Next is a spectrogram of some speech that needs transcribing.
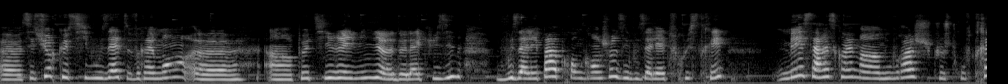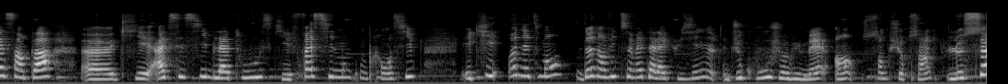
Euh, c'est sûr que si vous êtes vraiment euh, un petit Rémi euh, de la cuisine, vous n'allez pas apprendre grand chose et vous allez être frustré. mais ça reste quand même un ouvrage que je trouve très sympa, qui est accessible à tous, qui est facilement compréhensible et qui honnêtement donne envie de se mettre à la cuisine. Du coup, je lui mets un 5 sur 5. Le seul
